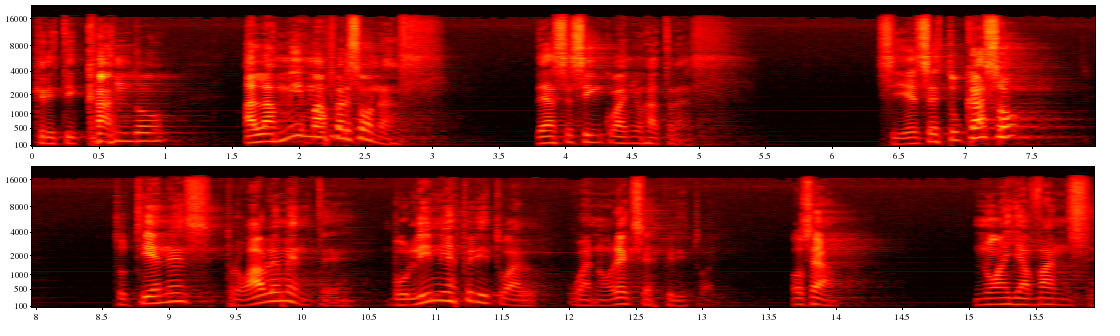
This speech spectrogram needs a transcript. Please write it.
criticando a las mismas personas de hace 5 años atrás. Si ese es tu caso, tú tienes probablemente bulimia espiritual o anorexia espiritual. O sea, no hay avance.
